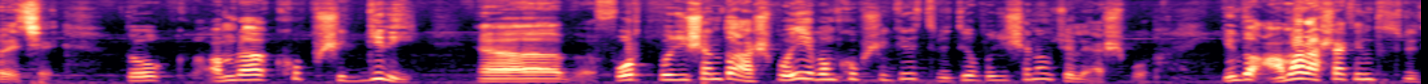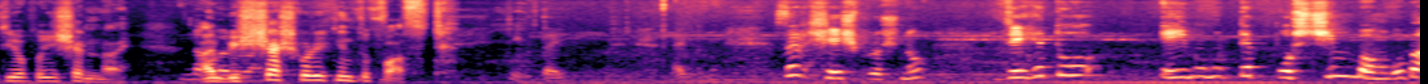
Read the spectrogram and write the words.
রয়েছে। তো আমরা খুব শিগগিরই ফোর্থ পজিশন তো আসবোই এবং খুব শিগগিরই তৃতীয় পজিশনেও চলে আসব। কিন্তু আমার আশা কিন্তু তৃতীয় পজিশন নয়। আমি বিশ্বাস করি কিন্তু ফার্স্ট ঠিক তাই। একদম। স্যার শেষ প্রশ্ন। যেহেতু এই মুহূর্তে পশ্চিমবঙ্গ বা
